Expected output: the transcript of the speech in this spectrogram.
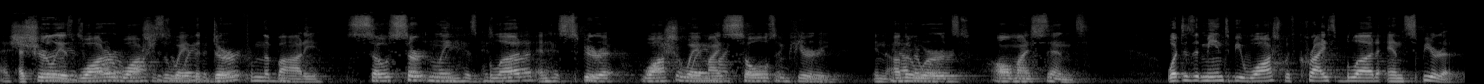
as surely as water washes away the dirt from the body, so certainly his blood and his spirit wash away my soul's impurity. In other words, all my sins. What does it mean to be washed with Christ's blood and spirit?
